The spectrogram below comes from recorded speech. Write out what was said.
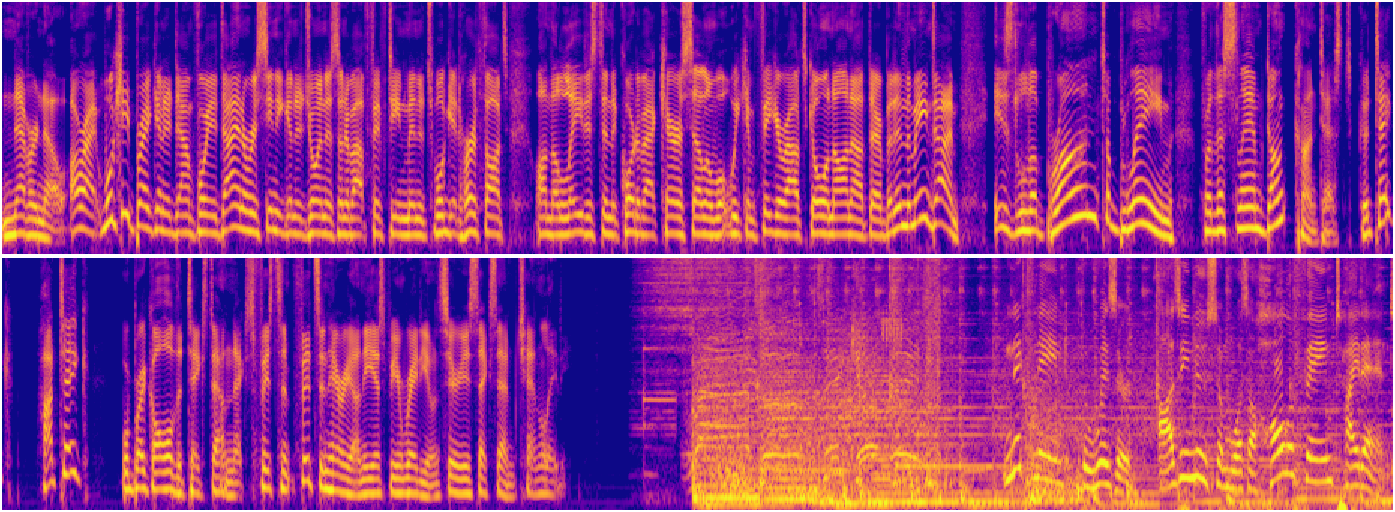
never know. All right, we'll keep breaking it down for you. Dianna Russini going to join us in about 15 minutes. We'll get her thoughts on the latest in the quarterback carousel and what we can figure out's going on out there. But in the meantime, is LeBron to blame for the slam dunk contest? Good take, hot take. We'll break all the takes down next. Fitz and, Fitz and Harry on ESPN Radio and Sirius XM Channel 80. Nicknamed the Wizard, Ozzie Newsome was a Hall of Fame tight end,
